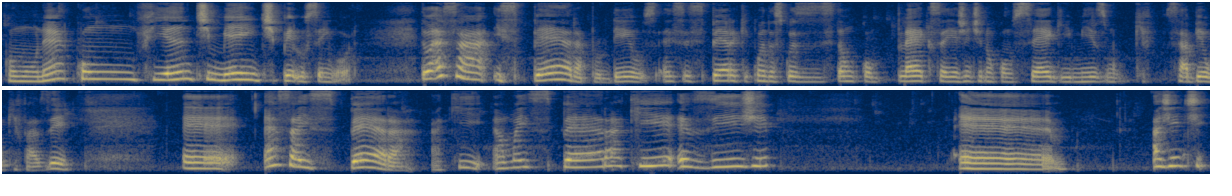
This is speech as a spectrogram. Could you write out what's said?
como, né, confiantemente pelo Senhor. Então, essa espera por Deus, essa espera que quando as coisas estão complexas e a gente não consegue mesmo saber o que fazer, é, essa espera aqui é uma espera que exige é, a gente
